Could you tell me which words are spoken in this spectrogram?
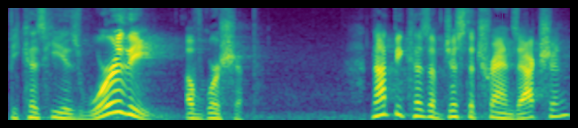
because He is worthy of worship, not because of just a transaction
